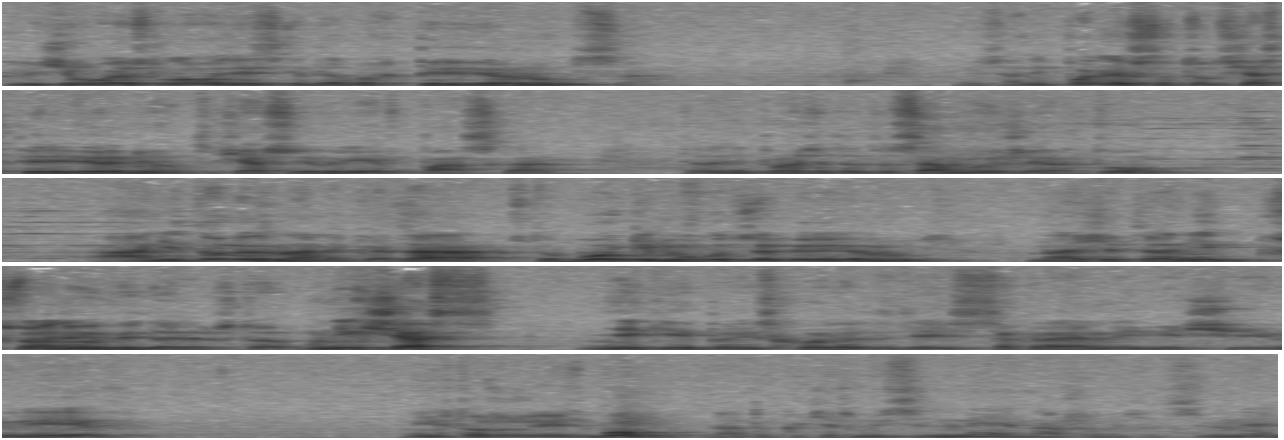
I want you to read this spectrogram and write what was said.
Ключевое слово здесь Идабах перевернулся. То есть они поняли, что тут сейчас перевернется. Сейчас у евреев Пасха, когда они приносят эту самую жертву, а они тоже знали, когда, что боги могут все перевернуть. Значит, они, что они увидели? Что у них сейчас некие происходят здесь сакральные вещи евреев. У них тоже же есть Бог, да, только сейчас мы сильнее, наши значит сильнее.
